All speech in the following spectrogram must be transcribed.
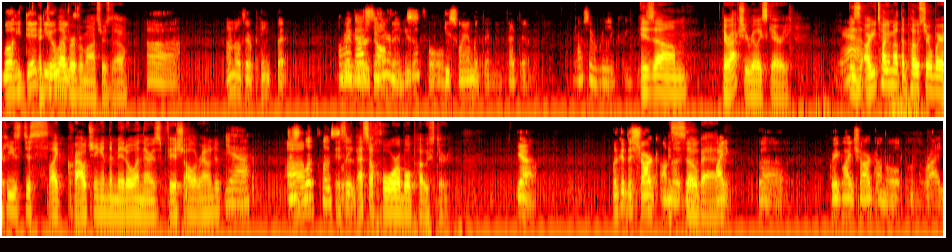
well, he did I deal do love with. river monsters though. Uh, I don't know if they're pink, but Oh my River gosh, these are dolphins. beautiful. he swam with them and fed them. They're also really creepy. Is um, they're actually really scary. Yeah. Is are you talking about the poster where he's just like crouching in the middle and there's fish all around him? yeah. Just Um, look closely. is, that's a horrible poster. Yeah. Look at the shark on It's the, so the bad. white, uh, great white shark on the on the right.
